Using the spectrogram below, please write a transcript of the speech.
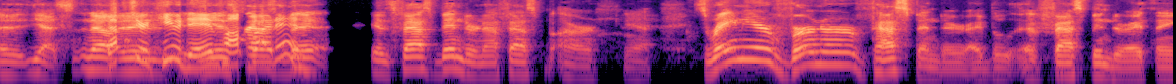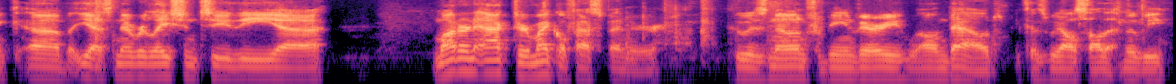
Uh, yes. No. That's your is- cue, Dave. Hop right in. Ben- It's fast bender, not fast or yeah. It's Rainier Werner Fassbender, I believe uh, Fassbender, I think. Uh, but yes, no relation to the uh, modern actor Michael Fassbender, who is known for being very well endowed because we all saw that movie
